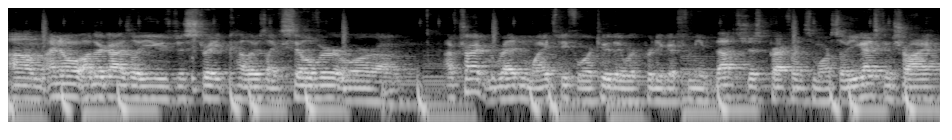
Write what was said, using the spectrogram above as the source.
Um, I know other guys will use just straight colors like silver or um, I've tried red and whites before too. They work pretty good for me, but that's just preference more. So you guys can try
